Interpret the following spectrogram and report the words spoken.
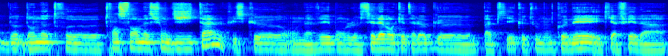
dans notre euh, transformation digitale puisque on avait bon le célèbre catalogue papier que tout le monde connaît et qui a fait la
